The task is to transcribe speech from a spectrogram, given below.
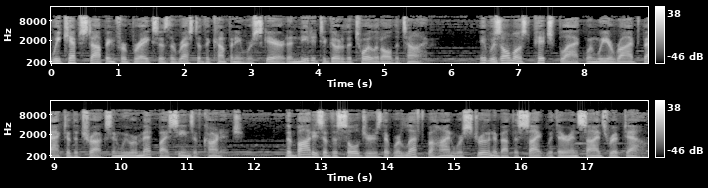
We kept stopping for breaks as the rest of the company were scared and needed to go to the toilet all the time. It was almost pitch black when we arrived back to the trucks and we were met by scenes of carnage. The bodies of the soldiers that were left behind were strewn about the site with their insides ripped out.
